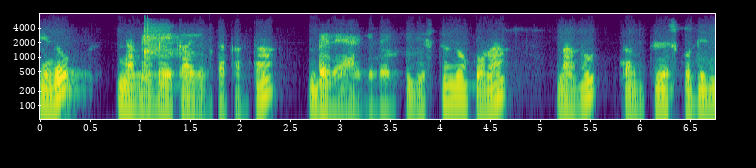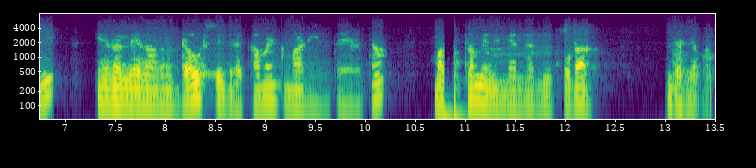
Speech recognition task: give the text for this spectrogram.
ಇದು ನಮಗೆ ಬೇಕಾಗಿರ್ತಕ್ಕಂಥ ಬೆಳೆಯಾಗಿದೆ ಇದಿಷ್ಟನ್ನೂ ಕೂಡ ನಾನು ತಂದು ತಿಳಿಸ್ಕೊಟ್ಟಿದ್ದೀನಿ. ಇದರಲ್ಲಿ ಏನಾದರೂ ಡೌಟ್ಸ್ ಇದ್ದರೆ ಕಮೆಂಟ್ ಮಾಡಿ ಅಂತ ಹೇಳ್ತಾ ಮತ್ತೊಮ್ಮೆ ನಿಮ್ಮೆಲ್ಲರಿಗೂ ಕೂಡ ಧನ್ಯವಾದ.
